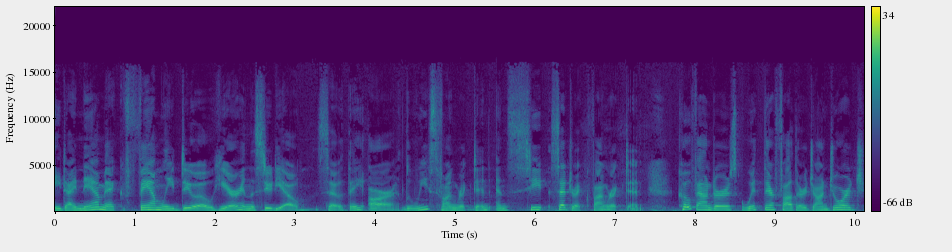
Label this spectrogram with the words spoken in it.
a dynamic family duo here in the studio. So they are Louis von Richten and C- Cedric Vongerichten, co founders with their father, Jean-Georges,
